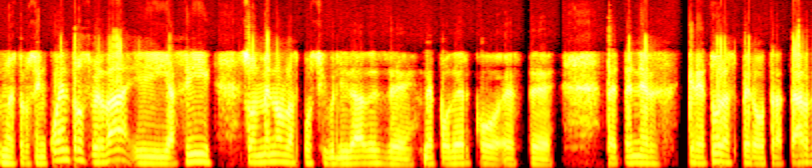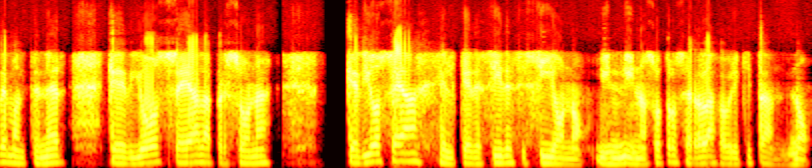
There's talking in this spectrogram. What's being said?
nuestros encuentros, ¿verdad? Y así son menos las posibilidades de, de poder este de tener criaturas, pero tratar de mantener que Dios sea la persona que Dios sea el que decide si sí o no. Y, nosotros cerrar la fabriquita no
